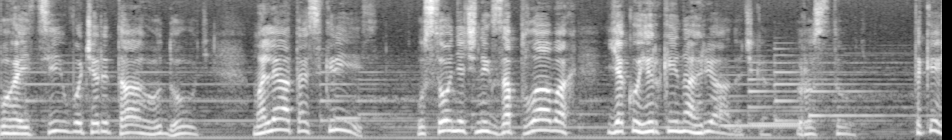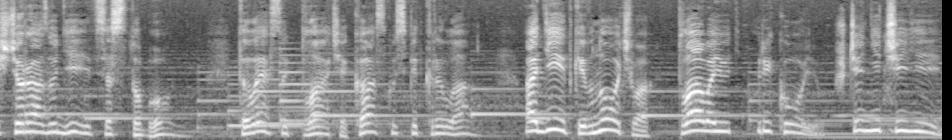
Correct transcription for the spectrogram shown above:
бугайці в очеретах гудуть, малята скрізь, у сонячних заплавах, як огірки на грядочках, ростуть. Таке щоразу діється з тобою. Телесик плаче, казку з-під крила, а дітки в ночвах плавають рікою, ще нічиї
